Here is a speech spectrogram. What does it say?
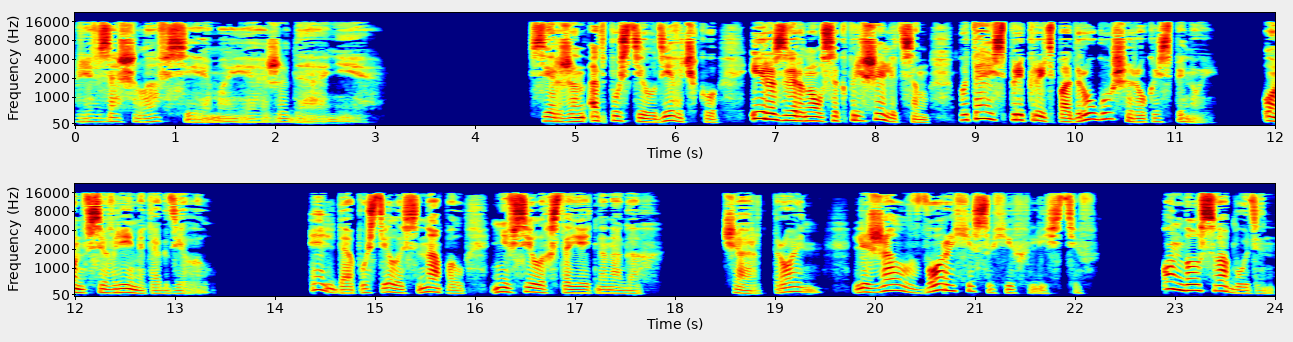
превзошла все мои ожидания. Сержан отпустил девочку и развернулся к пришелицам, пытаясь прикрыть подругу широкой спиной. Он все время так делал. Эльда опустилась на пол, не в силах стоять на ногах. Чар Троин лежал в ворохе сухих листьев. Он был свободен,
